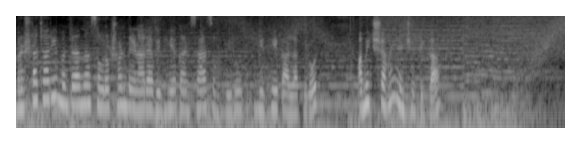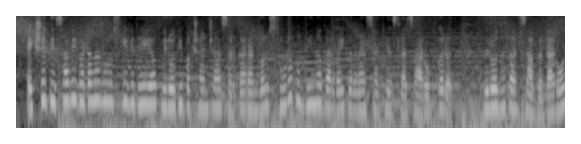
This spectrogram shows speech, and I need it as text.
भ्रष्टाचारी मंत्र्यांना संरक्षण देणाऱ्या विधेयकांचाच विरोध विधेयकाला विरोध अमित शहा यांची टीका. एकशे तिसावी घटना दुरुस्ती विधेयक विरोधी पक्षांच्या सरकारांवर सूडबुद्धीनं कारवाई करण्यासाठी असल्याचा आरोप करत विरोधकांचा गदारोळ.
